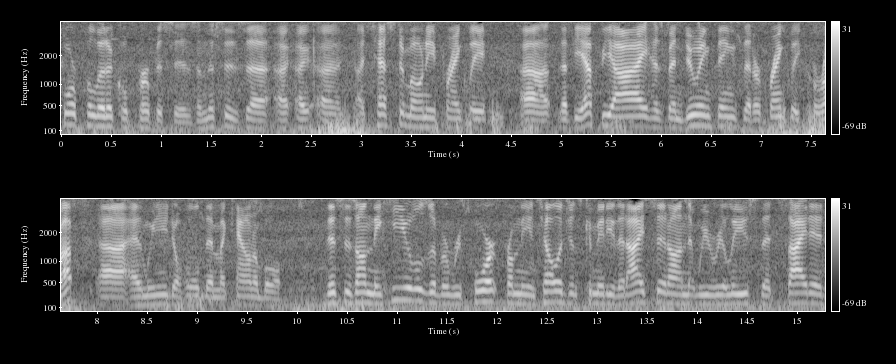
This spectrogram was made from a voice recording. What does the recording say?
for political purposes. And this is a, a, a testimony, frankly, that the FBI has been doing things that are frankly corrupt, and we need to hold them accountable. This is on the heels of a report from the Intelligence Committee that I sit on that we released that cited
